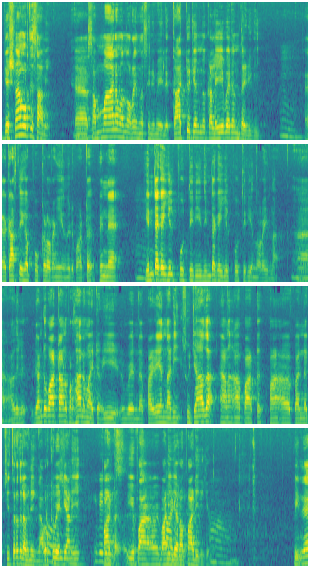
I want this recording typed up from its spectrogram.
ദക്ഷിണാമൂർത്തി സ്വാമി സമ്മാനം എന്ന് പറയുന്ന സിനിമയിൽ കാറ്റു ചെന്ന് കളീവരം തഴുകി കാർത്തിക പൂക്കൾ ഉറങ്ങി എന്നൊരു പാട്ട്. പിന്നെ എന്റെ കയ്യിൽ പൂത്തിരി നിന്റെ കയ്യിൽ പൂത്തിരി എന്ന് പറയുന്ന അതിൽ രണ്ട് പാട്ടാണ് പ്രധാനമായിട്ടും. ഈ പിന്നെ പഴയ നടി സുജാത ആണ് ആ പാട്ട് പിന്നെ ചിത്രത്തിൽ അഭിനയിക്കുന്നത്. അവർക്ക് വേണ്ടിയാണ് ഈ പാട്ട് ഈ വാണിജ്യം പാടിയിരിക്കുന്നത്. പിന്നെ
